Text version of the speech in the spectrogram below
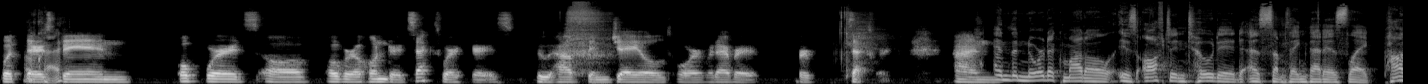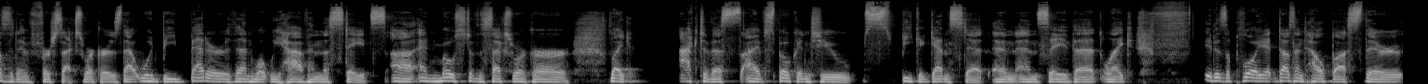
but there's okay. been upwards of over a hundred sex workers who have been jailed or whatever for sex work. And, and the Nordic model is often touted as something that is like positive for sex workers that would be better than what we have in the States. Uh, and most of the sex worker, like, activists I've spoken to speak against it and, and say that, like, it is a ploy, it doesn't help us. They're,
